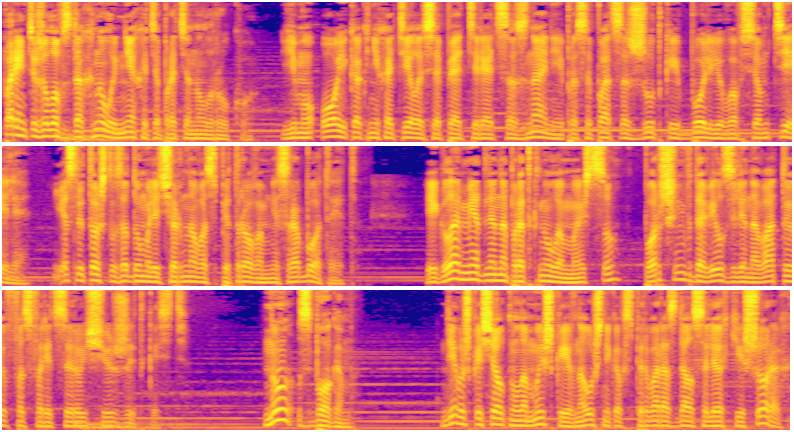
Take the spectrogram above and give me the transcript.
Парень тяжело вздохнул и нехотя протянул руку. Ему ой, как не хотелось опять терять сознание и просыпаться с жуткой болью во всем теле, если то, что задумали Чернова с Петровым, не сработает. Игла медленно проткнула мышцу, поршень вдавил зеленоватую фосфорицирующую жидкость. «Ну, с Богом!» Девушка щелкнула мышкой, и в наушниках сперва раздался легкий шорох,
